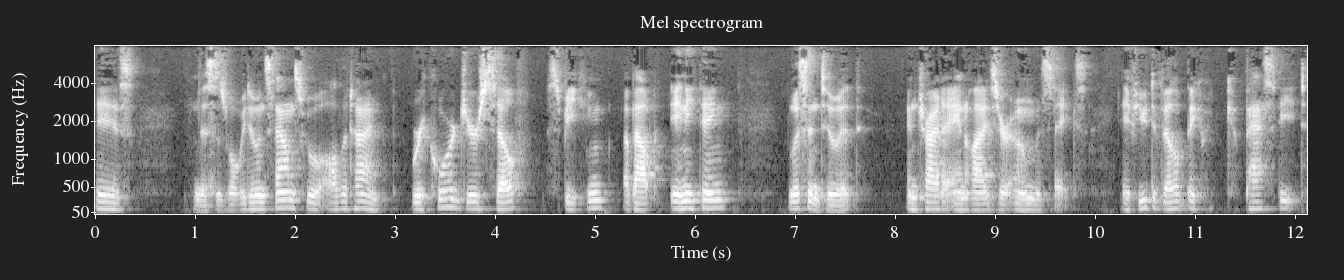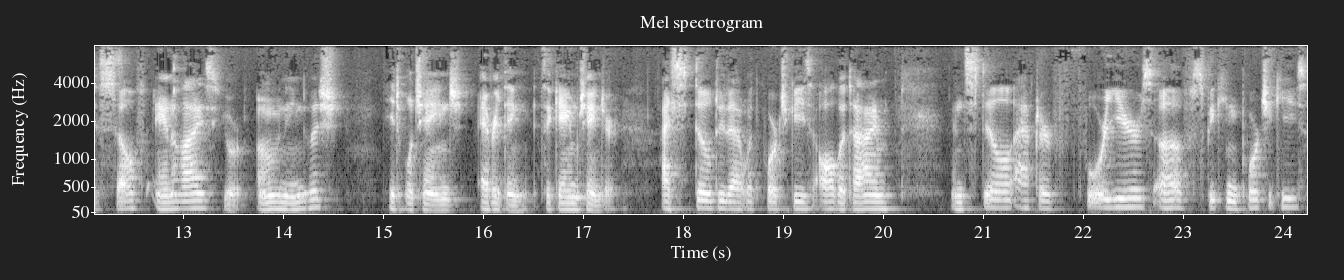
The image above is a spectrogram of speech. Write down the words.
is this is what we do in sound school all the time record yourself speaking about anything, listen to it, and try to analyze your own mistakes. If you develop the capacity to self analyze your own English, it will change everything. It's a game changer. I still do that with Portuguese all the time, and still, after four years of speaking Portuguese,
